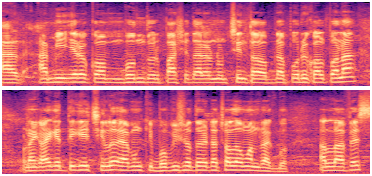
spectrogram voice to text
আর আমি এরকম বন্ধুর পাশে দাঁড়ানোর চিন্তা ভাবনা পরিকল্পনা অনেক আগের থেকেই ছিল এবং কি ভবিষ্যতে এটা চলমান রাখব। আল্লাহ হাফেজ।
